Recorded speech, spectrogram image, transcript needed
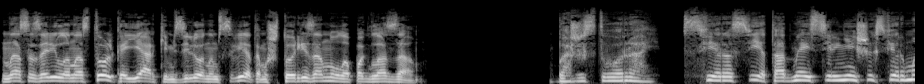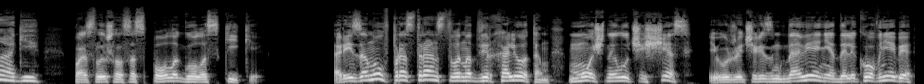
нас озарило настолько ярким зеленым светом, что резануло по глазам. «Божество рай! Сфера света, одна из сильнейших сфер магии!» послышался с пола голос Кики. Резанув пространство над верхолетом, мощный луч исчез, и уже через мгновение далеко в небе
